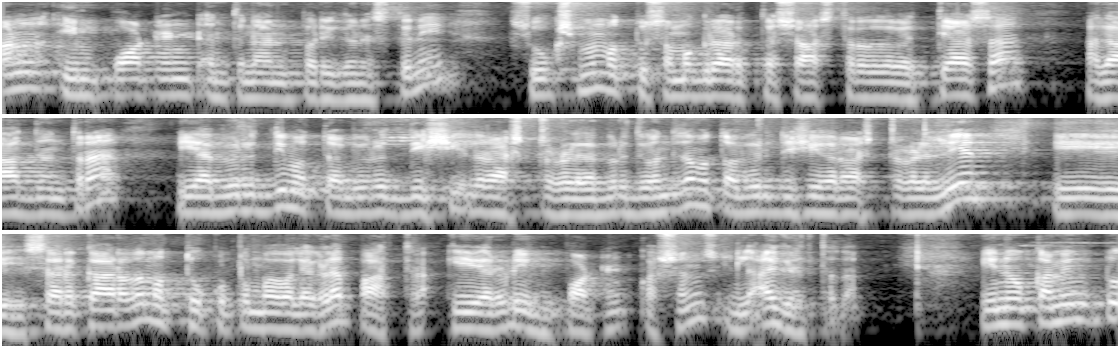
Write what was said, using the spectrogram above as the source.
ಒನ್ ಇಂಪಾರ್ಟೆಂಟ್ ಅಂತ ನಾನು ಪರಿಗಣಿಸ್ತೀನಿ. ಸೂಕ್ಷ್ಮ ಮತ್ತು ಸಮಗ್ರ ಅರ್ಥಶಾಸ್ತ್ರದ ವ್ಯತ್ಯಾಸ, ಅದಾದ ನಂತರ ಈ ಅಭಿವೃದ್ಧಿ ಮತ್ತು ಅಭಿವೃದ್ಧಿಶೀಲ ರಾಷ್ಟ್ರಗಳ ಅಭಿವೃದ್ಧಿ ಹೊಂದಿದ ಮತ್ತು ಅಭಿವೃದ್ಧಿಶೀಲ ರಾಷ್ಟ್ರಗಳಲ್ಲಿ ಈ ಸರ್ಕಾರದ ಮತ್ತು ಕುಟುಂಬ ವಲಯಗಳ ಪಾತ್ರ. ಈ ಎರಡು ಇಂಪಾರ್ಟೆಂಟ್ ಕ್ವಶನ್ಸ್ ಇಲ್ಲಿ ಆಗಿರ್ತದೆ. ಇನ್ನು ಕಮಿಂಗ್ ಟು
